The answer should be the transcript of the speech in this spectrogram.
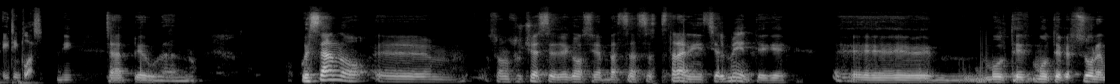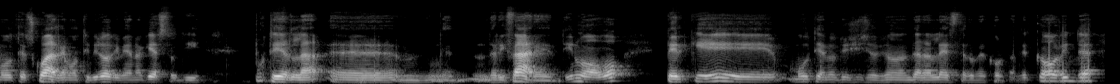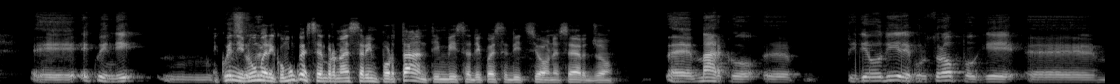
18 plus. Per un anno. Quest'anno eh, sono successe delle cose abbastanza strane inizialmente che eh, molte, molte persone, molte squadre, molti piloti mi hanno chiesto di poterla eh, rifare di nuovo perché molti hanno deciso di non andare all'estero per colpa del Covid e, e quindi... Mh, e quindi i numeri comunque sembrano essere importanti in vista di questa edizione, Sergio. Eh, Marco, eh, ti devo dire purtroppo che eh,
